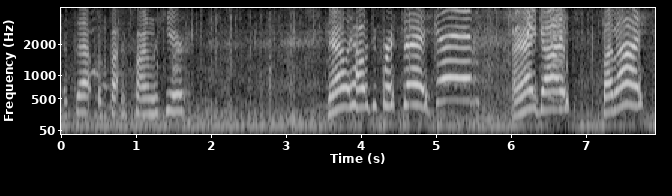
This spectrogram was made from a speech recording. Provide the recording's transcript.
that's that. The fi- It's finally here. Natalie, how was your first day? Good. All right, guys. Bye bye.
